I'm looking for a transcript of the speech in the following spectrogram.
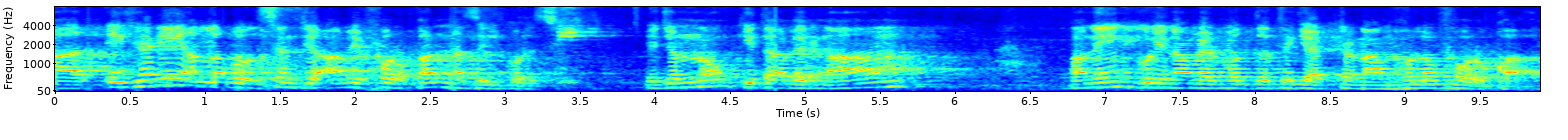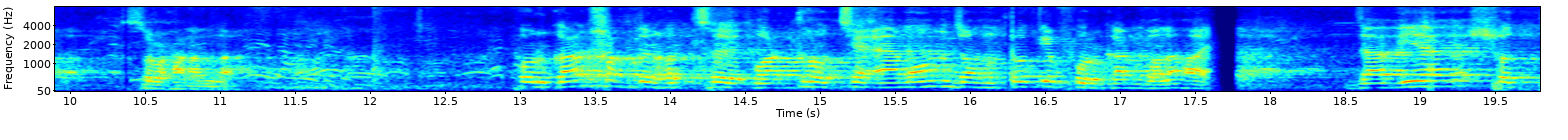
আর এখানেই আল্লাহ বলছেন যে আমি ফোরকান নাজিল করেছি। এজন্য কিতাবের নাম অনেকগুলি নামের মধ্যে থেকে একটা নাম হলো ফোরকা সুবহান আল্লাহ ফুরকান শব্দের হচ্ছে, অর্থ হচ্ছে এমন যন্ত্রকে ফুরকান বলা হয়, যা দিয়ে সত্য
